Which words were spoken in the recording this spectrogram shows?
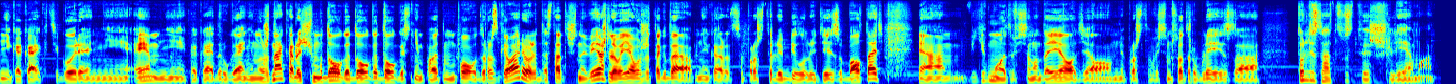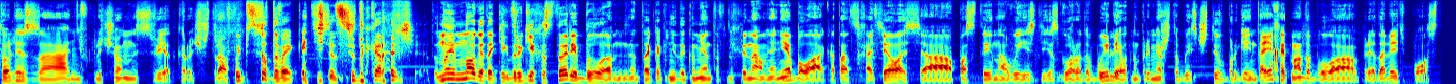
никакая категория, ни М, ни какая другая не нужна. Короче, мы долго-долго-долго с ним по этому поводу разговаривали, достаточно вежливо. Я уже тогда, мне кажется, просто любил людей заболтать. Ему это все надоело дело. Он мне просто 800 рублей за то ли за отсутствие шлема, то ли за невключенный свет. Короче, штраф выписал, давай катись отсюда, короче. Ну и много таких других историй было, так как ни документов, ни хрена у меня не было, а кататься хотелось, а посты на выезде из города были. Вот, например, чтобы из Читы в Бургень доехать, надо было преодолеть пост.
